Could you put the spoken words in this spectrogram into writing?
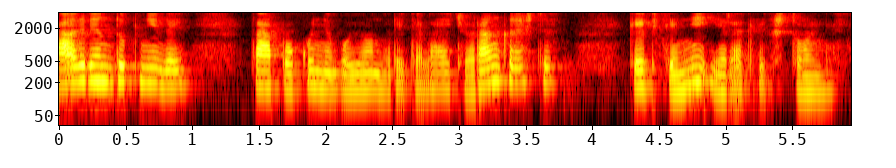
Pagrindu knygai tapo kunigo Jono Ritelaičio rankraštis, kaip seni yra krikščionys.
